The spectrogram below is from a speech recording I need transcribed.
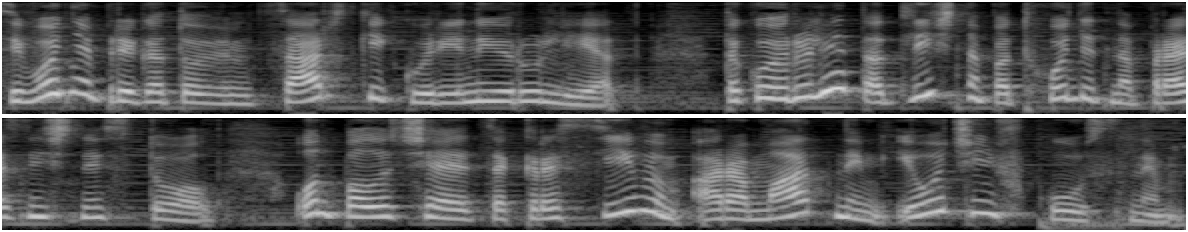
Сегодня приготовим царский куриный рулет. Такой рулет отлично подходит на праздничный стол. Он получается красивым, ароматным и очень вкусным.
